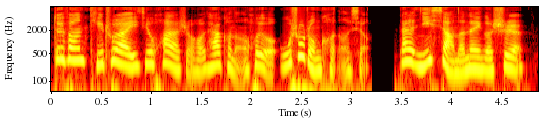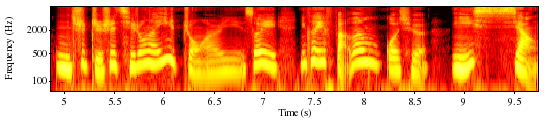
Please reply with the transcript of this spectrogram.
对方提出来一句话的时候，他可能会有无数种可能性。但是你想的那个是，你是只是其中的一种而已。所以你可以反问过去，你想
